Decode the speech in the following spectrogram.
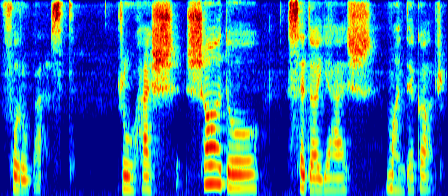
فرو بست. روحش شاد و صدایش ماندگار.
